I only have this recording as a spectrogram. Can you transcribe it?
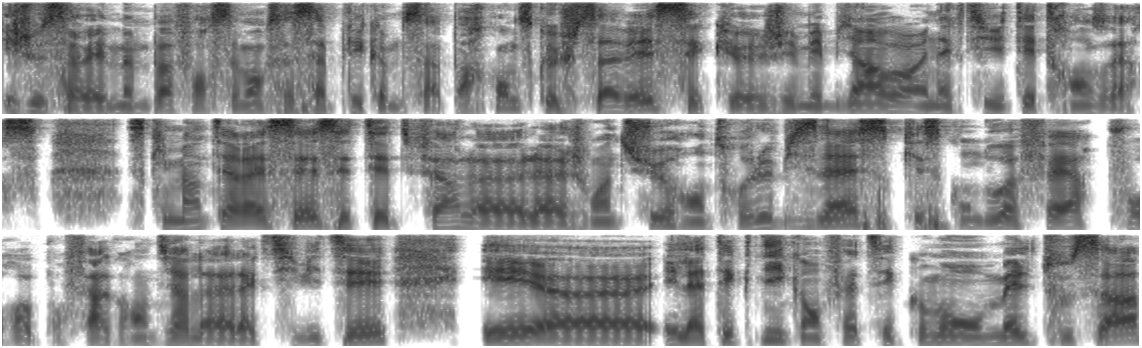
et je savais même pas forcément que ça s'appelait comme ça. Par contre, ce que je savais, c'est que j'aimais bien avoir une activité transverse. Ce qui m'intéressait, c'était de faire la, jointure entre le business, qu'est-ce qu'on doit faire pour pour faire grandir l'activité, et euh, et la technique en fait, c'est comment on mêle tout ça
